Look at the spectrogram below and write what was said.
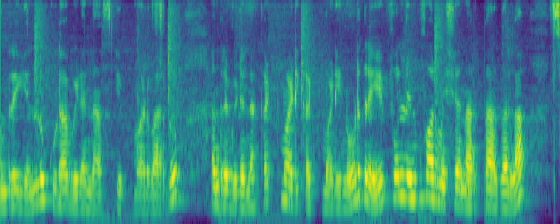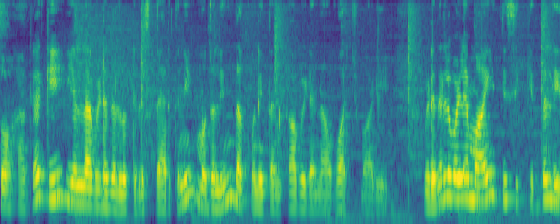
ಅಂದರೆ ಎಲ್ಲೂ ಕೂಡ ವಿಡನ್ನು ಸ್ಕಿಪ್ ಮಾಡಬಾರ್ದು. ಅಂದರೆ ವಿಡಿಯೋನ ಕಟ್ ಮಾಡಿ ಕಟ್ ಮಾಡಿ ನೋಡಿದ್ರೆ ಫುಲ್ ಇನ್ಫಾರ್ಮೇಷನ್ ಅರ್ಥ ಆಗಲ್ಲ. ಸೊ ಹಾಗಾಗಿ ಎಲ್ಲ ವಿಡಿಯೋದಲ್ಲೂ ತಿಳಿಸ್ತಾ ಇರ್ತೀನಿ. ಮೊದಲಿಂದ ಕೊನೆ ತನಕ ವಿಡಿಯೋನ ವಾಚ್ ಮಾಡಿ. ವಿಡಿಯೋದಲ್ಲಿ ಒಳ್ಳೆ ಮಾಹಿತಿ ಸಿಕ್ಕಿದ್ದಲ್ಲಿ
